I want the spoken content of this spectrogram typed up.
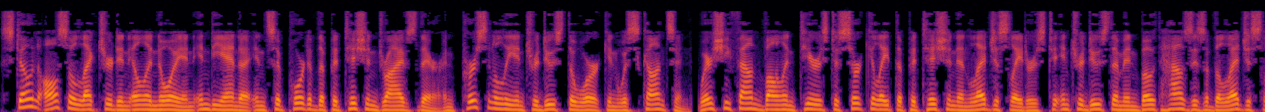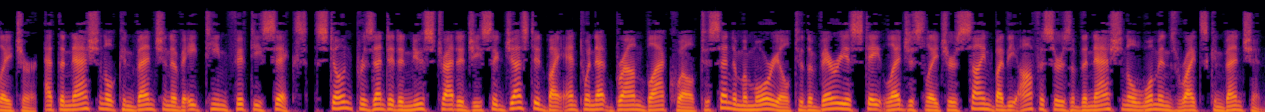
Stone also lectured in Illinois and Indiana in support of the petition drives there and personally introduced the work in Wisconsin, where she found volunteers to circulate the petition and legislators to introduce them in both houses of the legislature. At the National Convention of 1856, Stone presented a new strategy suggested by Antoinette Brown Blackwell to send a memorial to the various state legislatures signed by the officers of the National Woman's Rights Convention.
